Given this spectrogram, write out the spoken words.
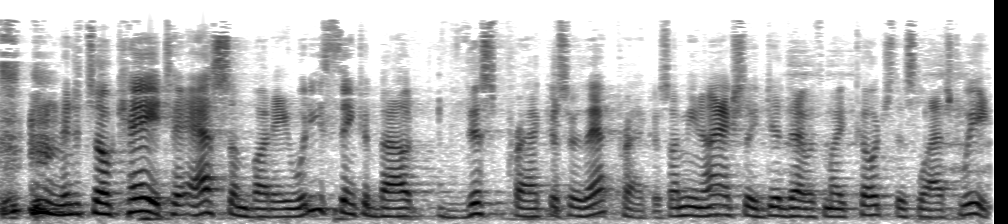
and it's okay to ask somebody, what do you think about this practice or that practice? I mean, I actually did that with my coach this last week.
